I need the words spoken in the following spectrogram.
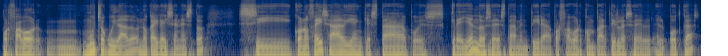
por favor, mm, mucho cuidado, no caigáis en esto. Si conocéis a alguien que está pues creyéndose esta mentira, por favor, compartirles el, podcast.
